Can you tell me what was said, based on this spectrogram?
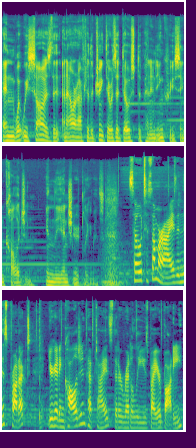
And what we saw is that an hour after the drink, there was a dose dependent increase in collagen in the engineered ligaments. So, to summarize, in this product, you're getting collagen peptides that are readily used by your body,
